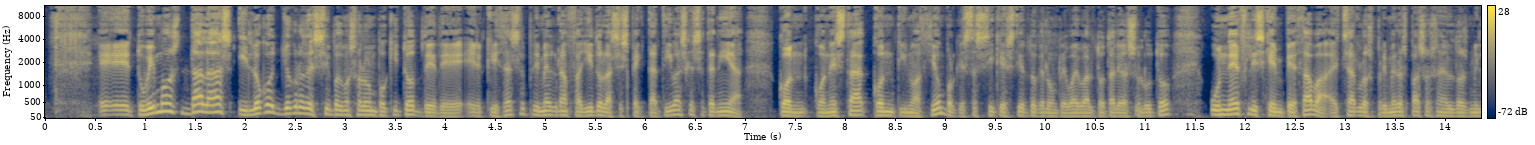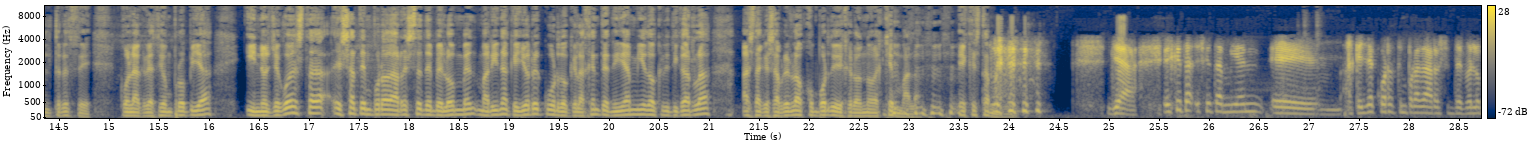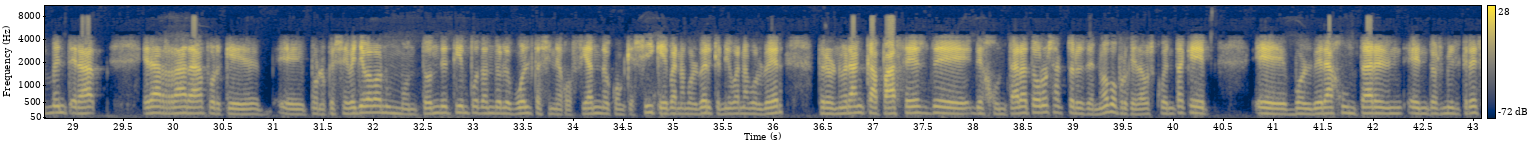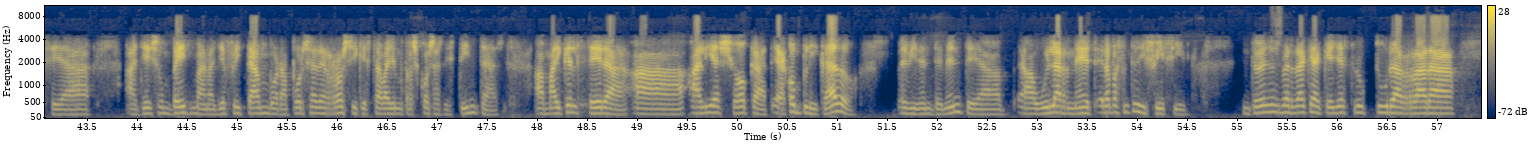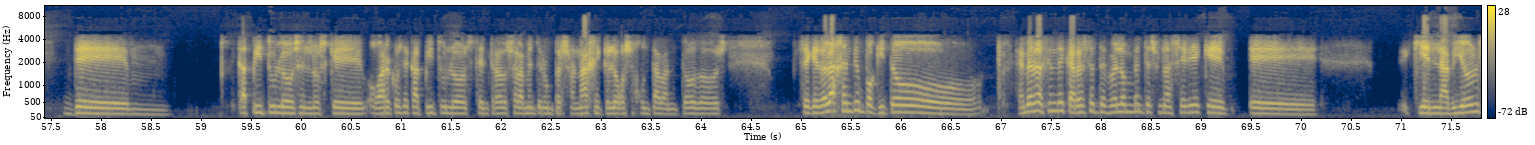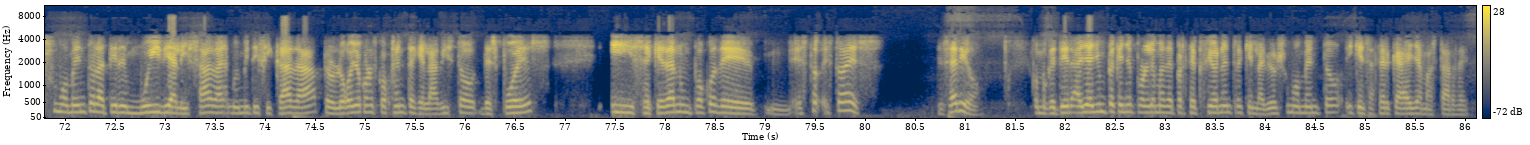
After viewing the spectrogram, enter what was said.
Eh, tuvimos Dallas y luego yo creo que sí podemos hablar un poquito de, de el, quizás el primer gran fallido, las expectativas que se tenía con, con esta continuación, porque esta sí que es cierto que era un revival total y absoluto. Un Netflix que empezaba a echar los primeros pasos en el 2013 con la creación propia y nos llegó esta, esa temporada Arrested Development, Marina, que yo recuerdo que la gente tenía miedo a criticarla hasta que se abrieron las compuertas y dijeron, no, es que es mala, es que está mala. Ya, es que, es que también eh, aquella cuarta temporada de Reset Development era, era rara porque, eh, por lo que se ve, llevaban un montón de tiempo dándole vueltas y negociando con que sí, que iban a volver, que no iban a volver, pero no eran capaces de, de juntar a todos los actores de nuevo, porque daos cuenta que eh, volver a juntar en, en 2013 a, a Jason Bateman, a Jeffrey Tambor, a Portia de Rossi, que estaba en otras cosas distintas, a Michael Cera, a Alia Shawkat, era complicado evidentemente, a, a Will Arnett, era bastante difícil. Entonces es verdad que aquella estructura rara de mm, capítulos en los que, o arcos de capítulos centrados solamente en un personaje que luego se juntaban todos, se quedó la gente un poquito... Me da la de que Arrested Development es una serie que eh, quien la vio en su momento la tiene muy idealizada, muy mitificada, pero luego yo conozco gente que la ha visto después y se quedan un poco de... "Mm, ¿Esto, esto es? ¿En serio? Como que tiene, ahí hay un pequeño problema de percepción entre quien la vio en su momento y quien se acerca a ella más tarde.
